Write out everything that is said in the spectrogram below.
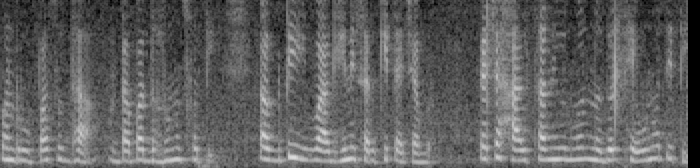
पण रूपासुद्धा दबा धरूनच होती. अगदी वाघिणीसारखी त्याच्यावर. त्याच्या हालचालींवर नजर ठेवून होती ती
